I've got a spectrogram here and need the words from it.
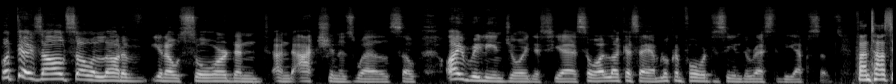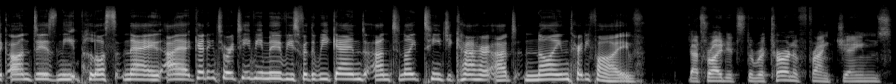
but there's also a lot of, you know, sword and and action as well. So I really enjoyed it. Yeah. So I- like I say, I'm looking forward to seeing the rest of the episodes. Fantastic on Disney Plus now. Uh, getting to our TV movies for the weekend, and tonight TG4 at nine thirty-five. That's right. It's the return of Frank James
